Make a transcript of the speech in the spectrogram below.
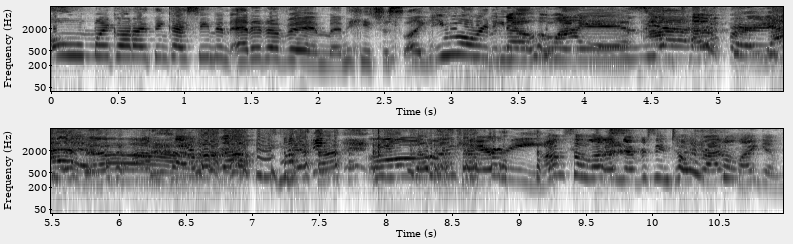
Oh my god, I think I seen an edit of him and he's just like, you already know, who, it is. I'm Topher. Yes, I'm Topher. yeah. He's so scary. I'm so glad I've never seen Topher. I don't like him.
